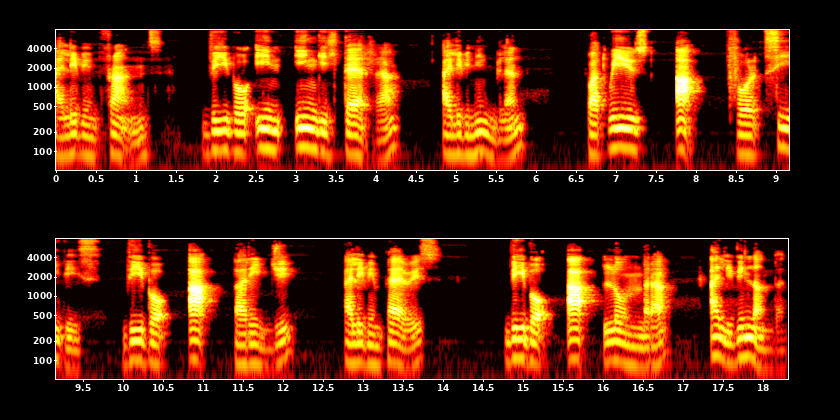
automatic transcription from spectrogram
I live in France. Vivo in Inghilterra, I live in England. But we use a for cities. Vivo a Parigi, I live in Paris. Vivo a Londra, I live in London.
